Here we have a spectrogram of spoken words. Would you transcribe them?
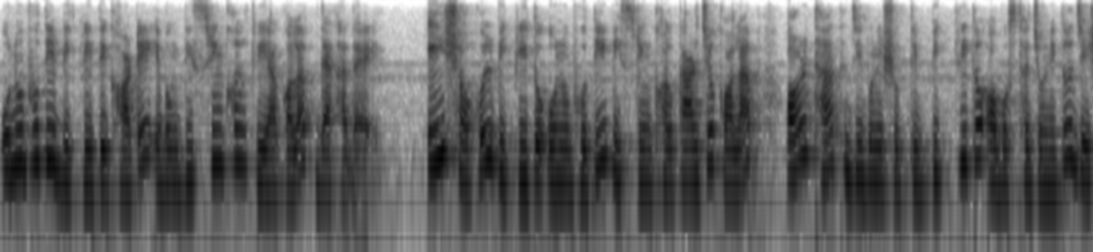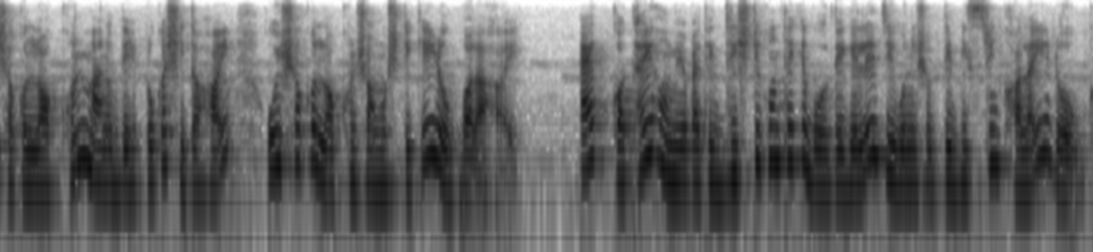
অনুভূতির বিকৃতি ঘটে এবং বিশৃঙ্খল ক্রিয়াকলাপ দেখা দেয়। এই সকল বিকৃত অনুভূতি, বিশৃঙ্খল কার্যকলাপ, অর্থাৎ জীবনী শক্তির বিকৃত অবস্থাজনিত যে সকল লক্ষণ মানবদেহে প্রকাশিত হয়, ওই সকল লক্ষণ সমষ্টিকেই রোগ বলা হয়। এক কথায় হোমিওপ্যাথিক দৃষ্টিকোণ থেকে বলতে গেলে জীবনী শক্তির বিশৃঙ্খলাই রোগ।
